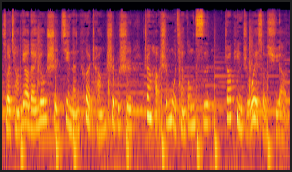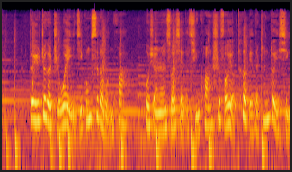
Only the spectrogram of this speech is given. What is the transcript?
所强调的优势、技能、特长是不是正好是目前公司招聘职位所需要的。对于这个职位以及公司的文化，候选人所写的情况是否有特别的针对性。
